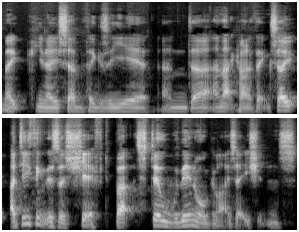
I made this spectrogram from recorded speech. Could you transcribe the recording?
make, you know, seven figures a year and, uh, and that kind of thing. So I do think there's a shift, but still within organizations,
